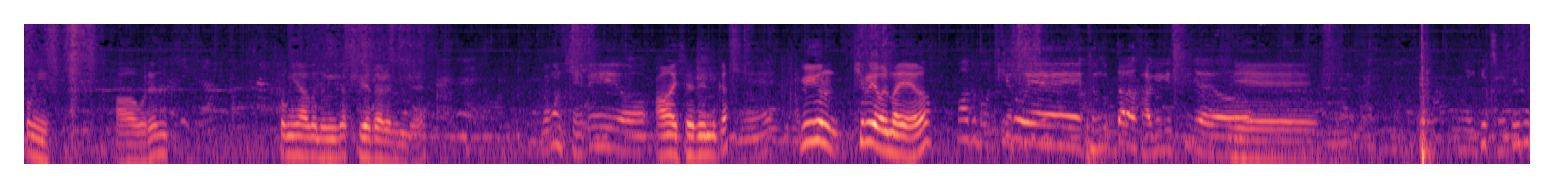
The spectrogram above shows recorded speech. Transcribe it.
송이. 아, 올해는 송이하고 능이가 귀하다랬는데. 이건 재배예요. 아, 제대입니까? 예. 이건 키로에 얼마예요? 키로에 등급 따라 가격이 틀려요. 예. 이게 제대로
